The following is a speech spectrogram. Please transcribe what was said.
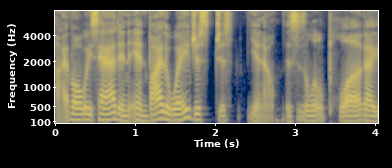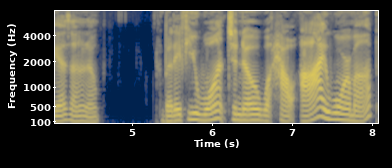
i've always had and and by the way just just you know this is a little plug i guess i don't know but if you want to know how I warm up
